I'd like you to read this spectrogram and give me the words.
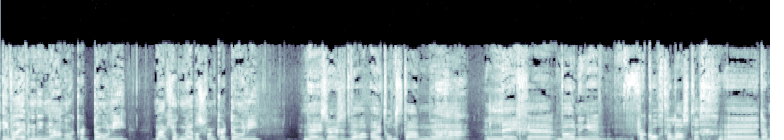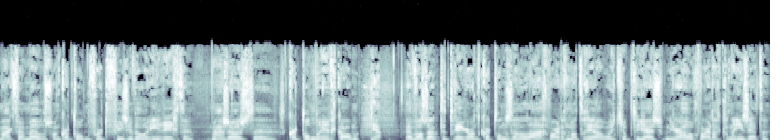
Ik wil even naar die naam hoor, Cartoni. Maak je ook meubels van Cartoni? Nee, zo is het wel uit ontstaan. Aha. Uh, lege woningen verkochten lastig. Uh, daar maakten we meubels van karton voor het visueel inrichten. Maar zo is het karton erin gekomen. Ja. Er was ook de trigger, want karton is een laagwaardig materiaal... wat je op de juiste manier hoogwaardig kan inzetten.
